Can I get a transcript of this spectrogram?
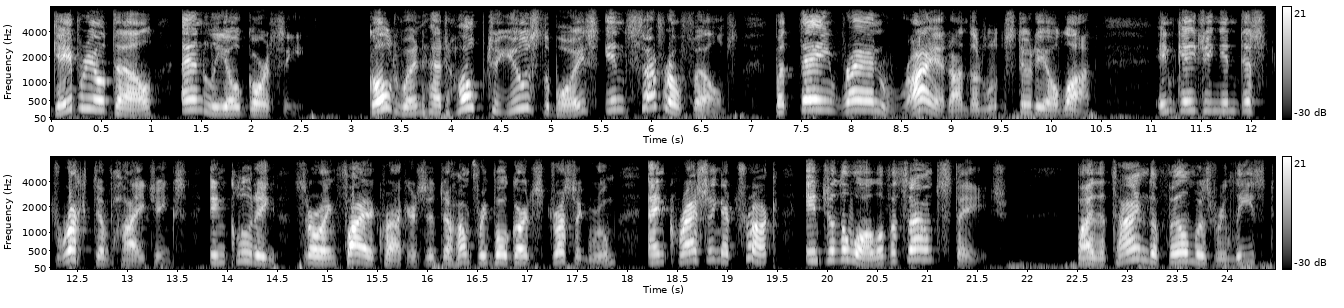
Gabriel Dell, and Leo Gorcey. Goldwyn had hoped to use the boys in several films, but they ran riot on the studio lot, engaging in destructive hijinks, including throwing firecrackers into Humphrey Bogart's dressing room and crashing a truck into the wall of a soundstage. By the time the film was released,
